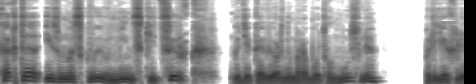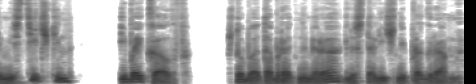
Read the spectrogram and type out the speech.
Как-то из Москвы в Минский цирк, где коверным работал Мусля, приехали Местечкин и Байкалов, чтобы отобрать номера для столичной программы.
